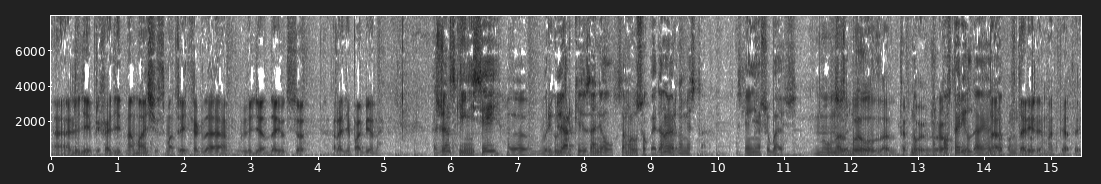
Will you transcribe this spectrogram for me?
э, людей приходить на матчи, смотреть, когда люди отдают все ради победы. Женский Енисей э, в регулярке занял самое высокое, да, наверное, место, если я не ошибаюсь. Ну, у нас был да, такой ну, уже... Повторил, да. Я, да, я повторили мы пятый,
